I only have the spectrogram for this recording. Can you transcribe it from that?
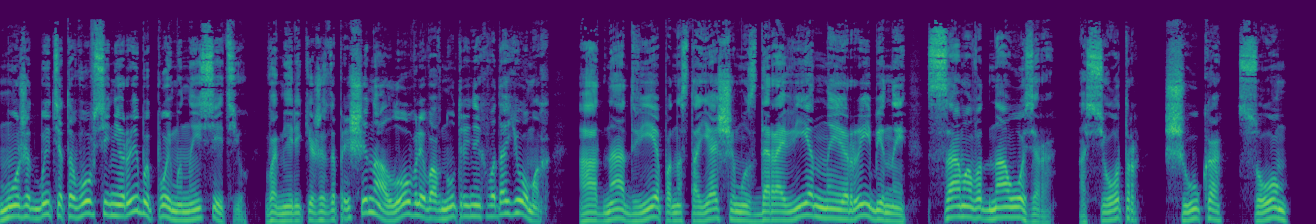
Может быть, это вовсе не рыбы, пойманные сетью. В Америке же запрещена ловля во внутренних водоемах, а одна-две по-настоящему здоровенные рыбины с самого дна озера. Осетр, щука, сом.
